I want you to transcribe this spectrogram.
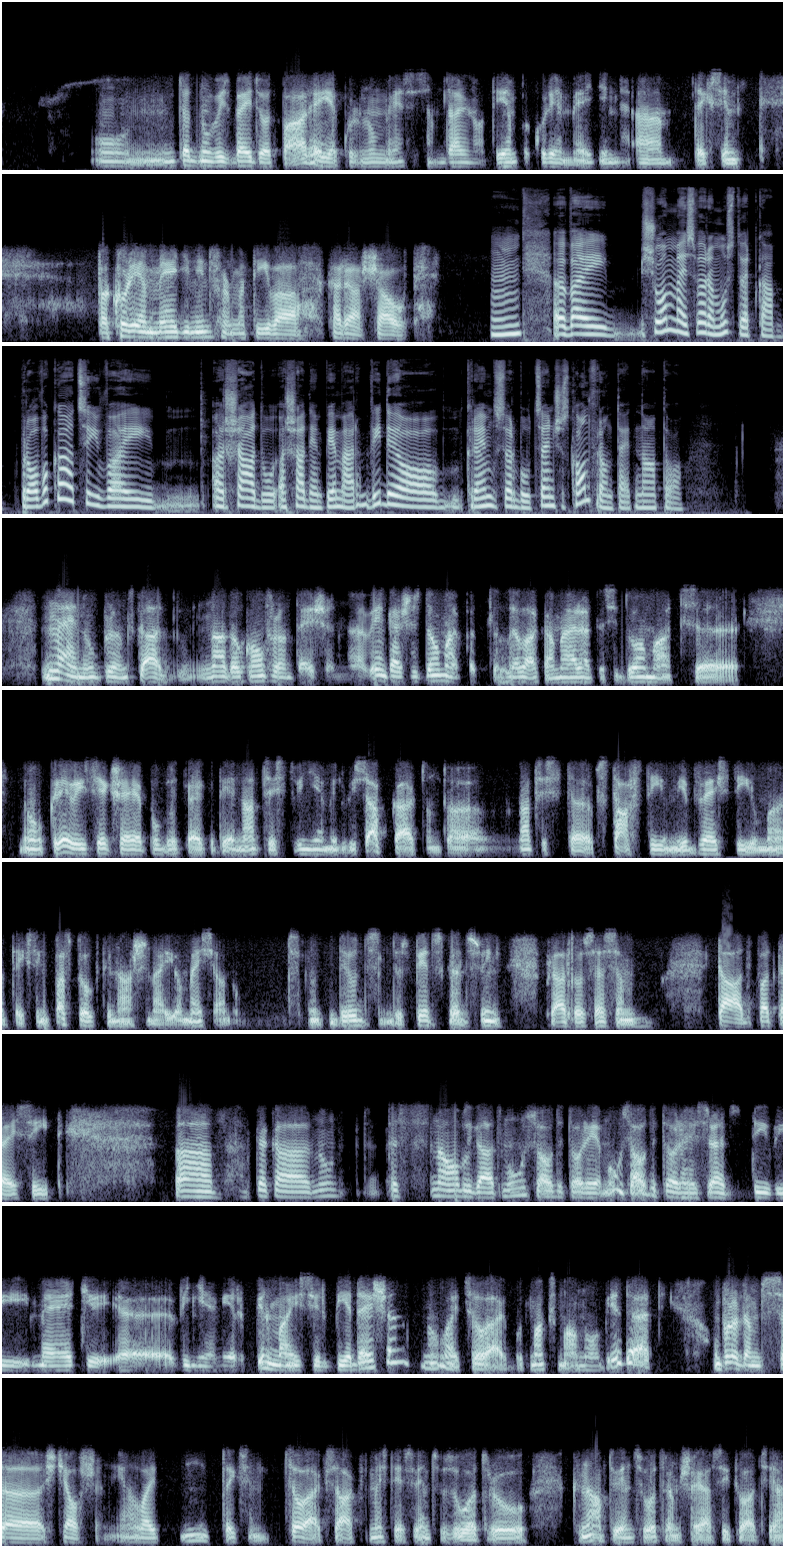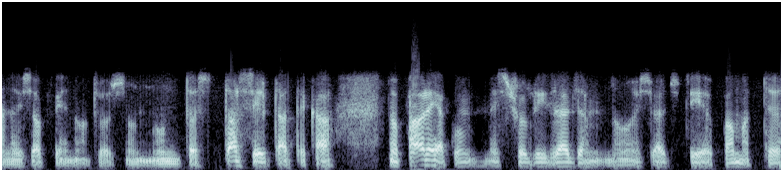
Un tad, nu, visbeidzot pārējie, kur, nu, mēs esam daļa no tiem, pa kuriem mēģina, teiksim, pa kuriem mēģina informatīvā karā šaut. Mm. Vai šo mēs varam uztvert kā provokāciju, vai ar, šādu, ar šādiem, piemēram, video Kremlis varbūt cenšas konfrontēt NATO? Nē, nu, protams, kāda NATO konfrontēšana. Vienkārši es domāju, pat lielākā mērā tas ir domāts nu, Krievijas iekšējai publikai, ka tie nacisti viņiem ir visapkārt un tā nacista stāstījuma, jeb vēstījuma, teiksim, paspilgtināšanai, jo mēs jau, nu, 20, 25 gadus viņu prātos esam tādi pataisīti. Uh, tā kā, nu, tas nav obligāti mūsu auditorijai. Mūsu auditorijai es redzu divi mērķi. Uh, viņiem ir pirmais ir biedēšana, nu, lai cilvēki būtu maksimāli nobiedēti. Un, protams, uh, šķelšana, jā, lai, nu, teiksim, cilvēki sāktu mesties viens uz otru, knāpt viens otram šajā situācijā, nevis apvienotos. Un, un tas, tas ir tā, tā kā no pārējā, ko mēs šobrīd redzam, no es redzu tie pamat,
